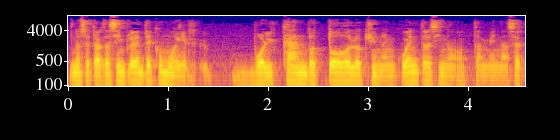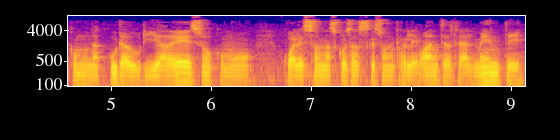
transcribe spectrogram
No se trata simplemente como ir volcando todo lo que uno encuentra, sino también hacer como una curaduría de eso, como cuáles son las cosas que son relevantes realmente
